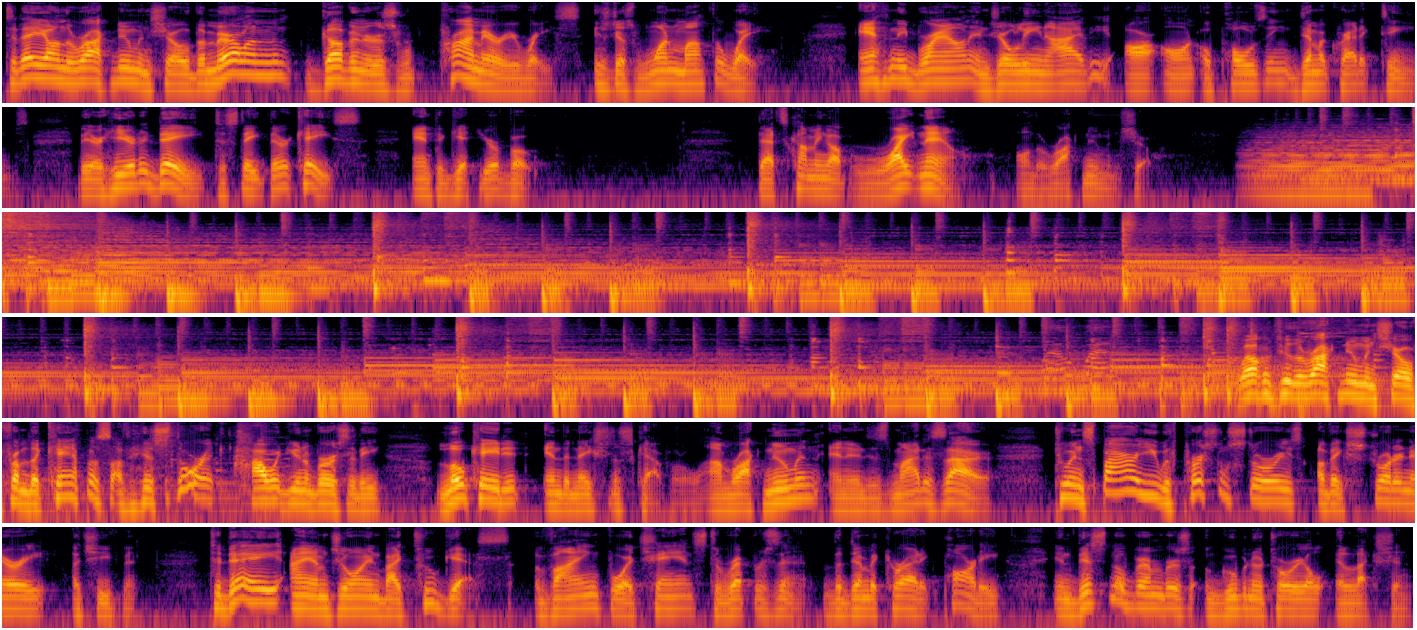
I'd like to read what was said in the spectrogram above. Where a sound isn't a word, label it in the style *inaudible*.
Today on The Rock Newman Show, the Maryland governor's primary race is just one month away. Anthony Brown and Jolene Ivey are on opposing Democratic teams. They're here today to state their case and to get your vote. That's coming up right now on The Rock Newman Show. Welcome to the Rock Newman Show from the campus of historic Howard University, located in the nation's capital. I'm Rock Newman, and it is my desire to inspire you with personal stories of extraordinary achievement. Today, I am joined by two guests vying for a chance to represent the Democratic Party in this November's gubernatorial election.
